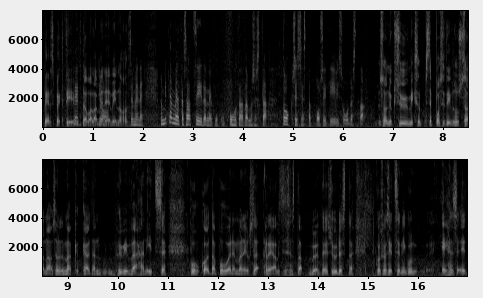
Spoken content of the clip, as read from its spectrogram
perspektiivit Pers- tavallaan joo, menee vinoon. Se menee. No mitä mieltä sä oot siitä, niin kun puhutaan tämmöisestä toksisesta positiivisuudesta? Se on yksi syy, miksi se positiivisuus-sana on sellainen, että mä käytän hyvin vähän itse. Puh, koitan puhua enemmän just realistisesta myönteisyydestä, koska sitten se niin kuin, eihän se, et,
